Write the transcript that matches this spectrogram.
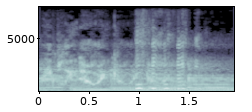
Let me play the.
